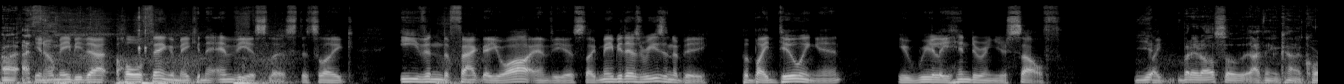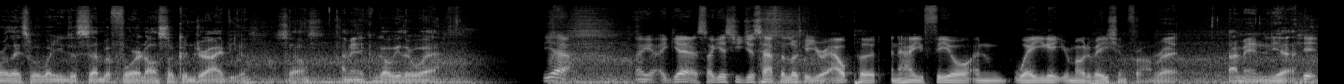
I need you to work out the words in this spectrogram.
I, I You know, maybe that whole thing of making the envious list. It's like even the fact that you are envious, like maybe there's reason to be, but by doing it, you're really hindering yourself. Yeah, Like- but it also, I think it kind of correlates with what you just said before. It also could drive you. So, I mean, it could go either way. Yeah. I, I guess. I guess you just have to look at your output and how you feel and where you get your motivation from. Right. I mean, yeah. It-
